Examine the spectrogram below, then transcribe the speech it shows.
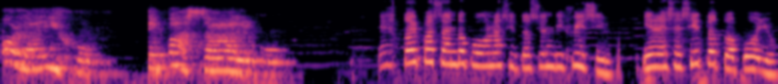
Hola hijo, ¿te pasa algo? Estoy pasando por una situación difícil y necesito tu apoyo.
